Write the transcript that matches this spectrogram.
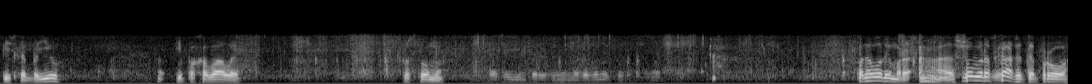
після боїв і поховали простому Пане Володимире, що ви розкажете про,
